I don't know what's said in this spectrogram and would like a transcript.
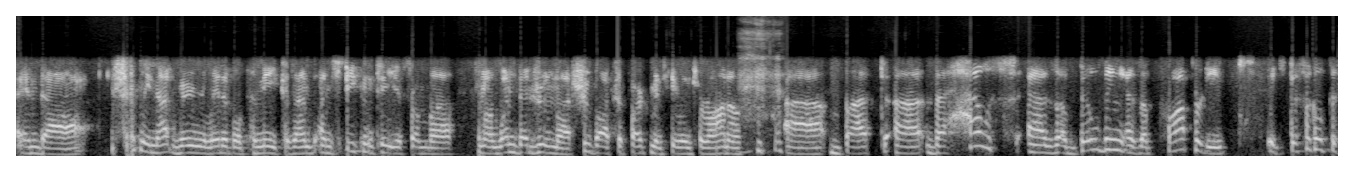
and uh, certainly not very relatable to me because I'm I'm speaking to you from uh, from a one bedroom uh, shoebox apartment here in Toronto. uh, but uh, the house as a building, as a property, it's difficult to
